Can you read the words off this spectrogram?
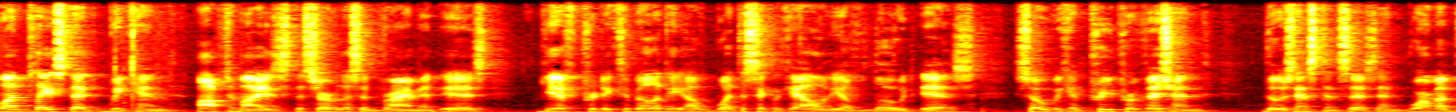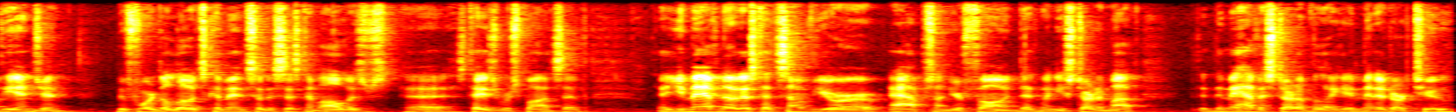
One place that we can optimize the serverless environment is give predictability of what the cyclicality of load is. So we can pre-provision those instances and warm up the engine before the loads come in so the system always uh, stays responsive. Now, you may have noticed that some of your apps on your phone that when you start them up, they may have a startup like a minute or two,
